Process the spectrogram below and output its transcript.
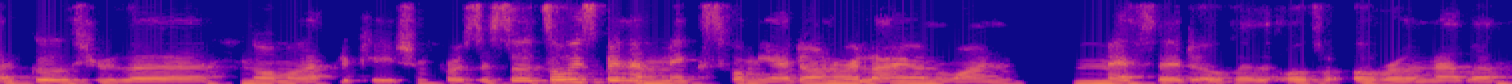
uh, go through the normal application process. So it's always been a mix for me. I don't rely on one method over over over another.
